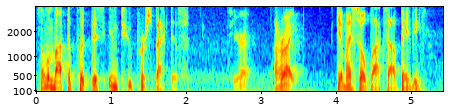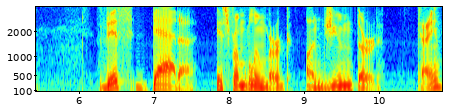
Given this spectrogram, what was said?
So I'm about to put this into perspective. Let's hear it. All right, get my soapbox out, baby. This data is from Bloomberg on June 3rd. Okay.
